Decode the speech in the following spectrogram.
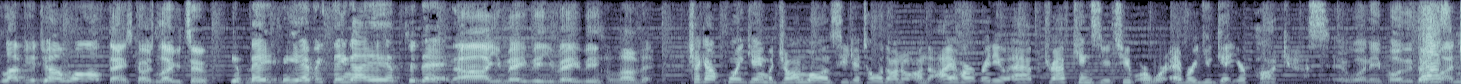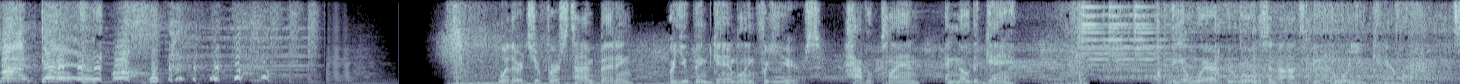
Love you, John Wall. Thanks, coach. Love you too. You made me everything I am today. Nah, you made me. You made me. I love it. Check out Point Game with John Wall and CJ Toledano on the iHeartRadio app, DraftKings YouTube, or wherever you get your podcasts. It wasn't even supposed to be That's my, my jam, bro. Whether it's your first time betting or you've been gambling for years, have a plan and know the game. Be aware of the rules and odds before you gamble.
